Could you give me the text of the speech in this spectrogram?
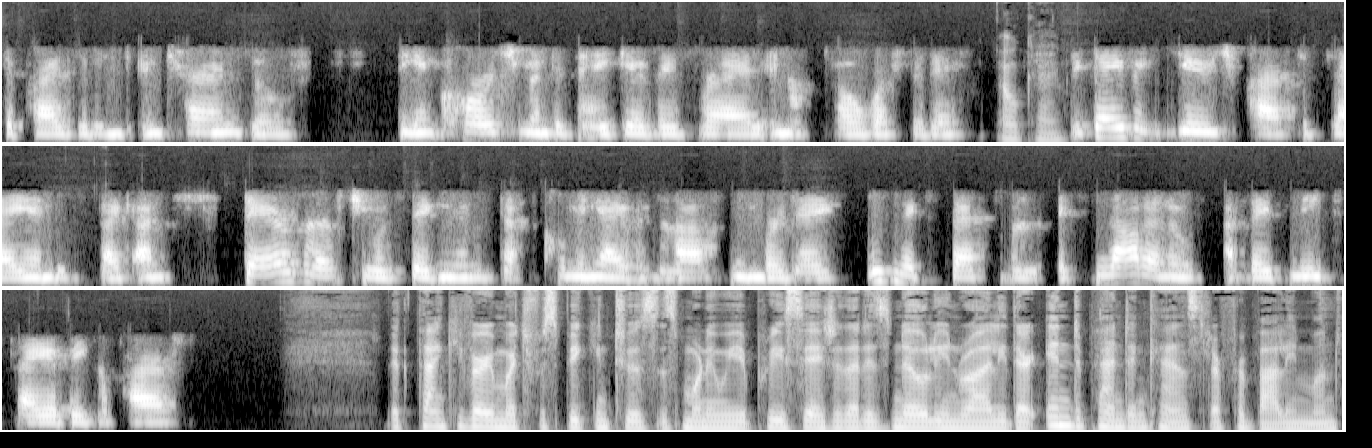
the president, in terms of the encouragement that they give Israel in October for this. Okay. Like they have a huge part to play in this. Like, and their virtual signal that's coming out in the last number of days isn't acceptable. It's not enough, and they need to play a bigger part. Look, thank you very much for speaking to us this morning. We appreciate it. That is Noeleen Reilly, their independent councillor for Ballymun.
